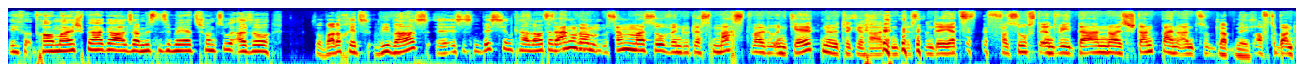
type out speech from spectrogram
ich, Frau Maischberger, also da müssen Sie mir jetzt schon zu, also, so war doch jetzt, wie war's? Äh, ist es ein bisschen Karl Lauterbach? Sagen wir, sagen wir mal so, wenn du das machst, weil du in Geldnöte geraten bist und dir jetzt versuchst, irgendwie da ein neues Standbein anzu aufzubauen,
